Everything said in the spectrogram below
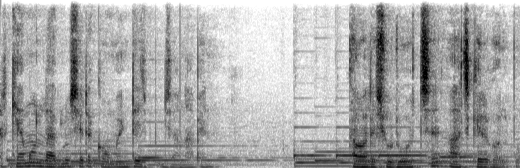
আর কেমন লাগল সেটা কমেন্টে জানাবেন। তাহলে শুরু হচ্ছে আজকের গল্প।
